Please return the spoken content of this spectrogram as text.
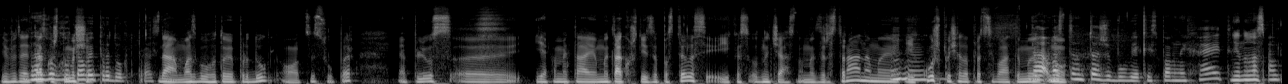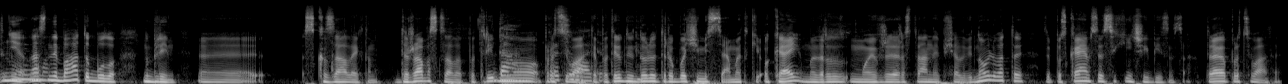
Я У пам'ятаю нас також, був тому готовий що продукт просто. да, у нас був готовий продукт. О, це супер. Е, Плюс е, я пам'ятаю, ми також тоді запустилися і якось одночасно. Ми з ресторанами Мгм. і куш почали працювати. Ми, да, у ну, вас там теж був якийсь певний хейт. Ні, ну нас ні, нас не багато було. Ну блін, е, сказали, як там держава сказала, потрібно Да, працювати, працювати. потрібно відновлювати робочі місця. Ми такі, окей, ми ми вже ресторани почали відновлювати, запускаємося в всіх інших бізнесах. Треба працювати.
